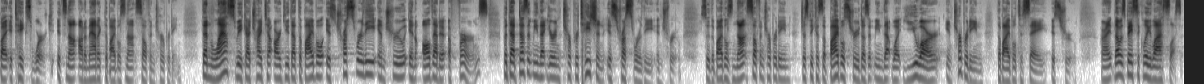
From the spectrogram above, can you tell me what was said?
but it takes work. It's not automatic, the Bible's not self interpreting. Then last week, I tried to argue that the Bible is trustworthy and true in all that it affirms, but that doesn't mean that your interpretation is trustworthy and true. So the Bible's not self interpreting. Just because the Bible's true doesn't mean that what you are interpreting the Bible to say is true. All right, that was basically last lesson.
